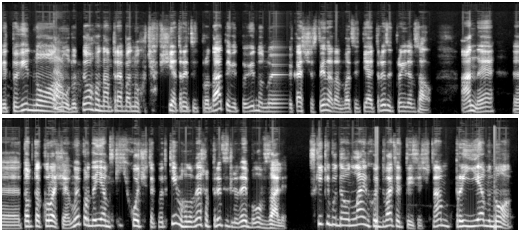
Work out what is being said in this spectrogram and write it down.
відповідно, Так. ну до цього нам треба ну хоча б ще 30 продати. Відповідно, ну якась частина там 25-30 прийде в зал, а не. Е, тобто, коротше, ми продаємо скільки хочете квитків. Головне, щоб 30 людей було в залі. Скільки буде онлайн, хоч 20 тисяч. Нам приємно.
